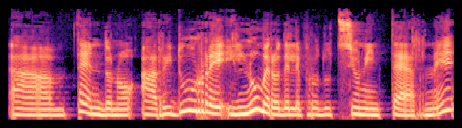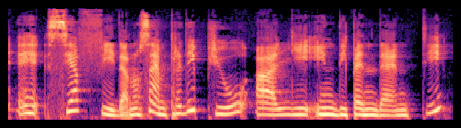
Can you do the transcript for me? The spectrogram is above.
uh, tendono a ridurre il numero delle produzioni interne e si affidano sempre di più agli indipendenti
